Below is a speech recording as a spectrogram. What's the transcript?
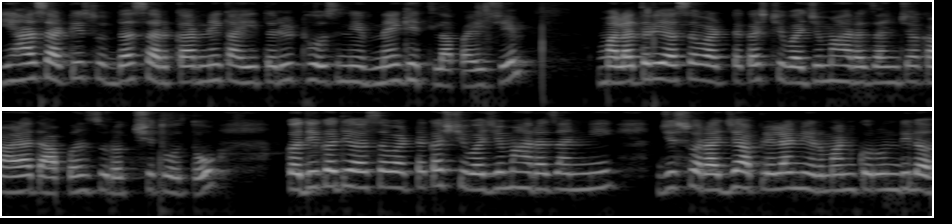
ह्यासाठी सुद्धा सरकारने काहीतरी ठोस निर्णय घेतला पाहिजे. मला तरी असं वाटतं का शिवाजी महाराजांच्या काळात आपण सुरक्षित होतो. कधी कधी असं वाटतं का शिवाजी महाराजांनी जे स्वराज्य आपल्याला निर्माण करून दिलं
